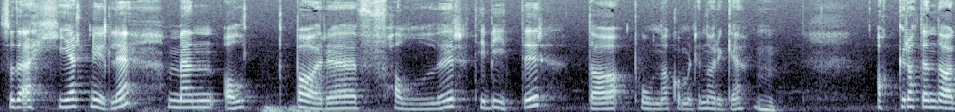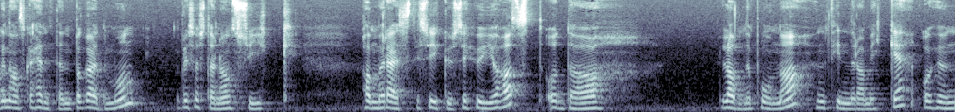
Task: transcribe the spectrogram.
Så det er helt nydelig, men alt bare faller til biter da Pona kommer til Norge. Mm. Akkurat den dagen han skal hente henne på Gardermoen, blir søsteren hans syk. Han må reise til sykehuset i hui og hast, og da lander Pona. Hun finner ham ikke, og hun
